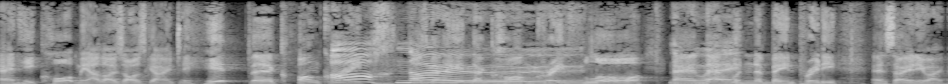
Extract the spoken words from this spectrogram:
and he caught me. Otherwise, I was going to hit the concrete. Oh, no. I was going to hit the concrete floor No and way. that wouldn't have been pretty. And so anyway,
